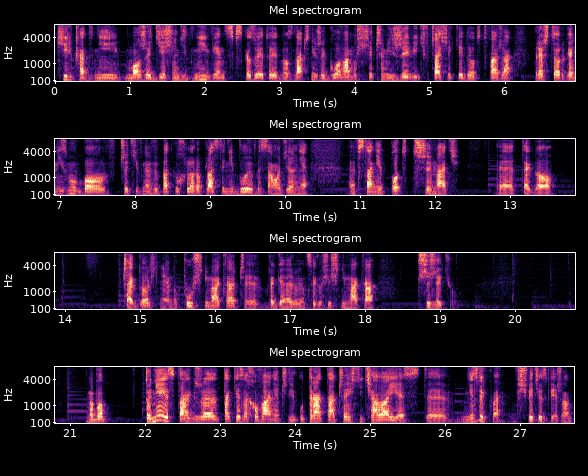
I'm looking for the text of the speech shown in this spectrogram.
kilka dni, może 10 dni, więc wskazuje to jednoznacznie, że głowa musi się czymś żywić w czasie, kiedy odtwarza resztę organizmu, bo w przeciwnym wypadku chloroplasty nie byłyby samodzielnie e, w stanie podtrzymać e, tego czegoś, nie wiem, no pół ślimaka czy regenerującego się ślimaka przy życiu. No bo to nie jest tak, że takie zachowanie, czyli utrata części ciała jest y, niezwykłe w świecie zwierząt.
